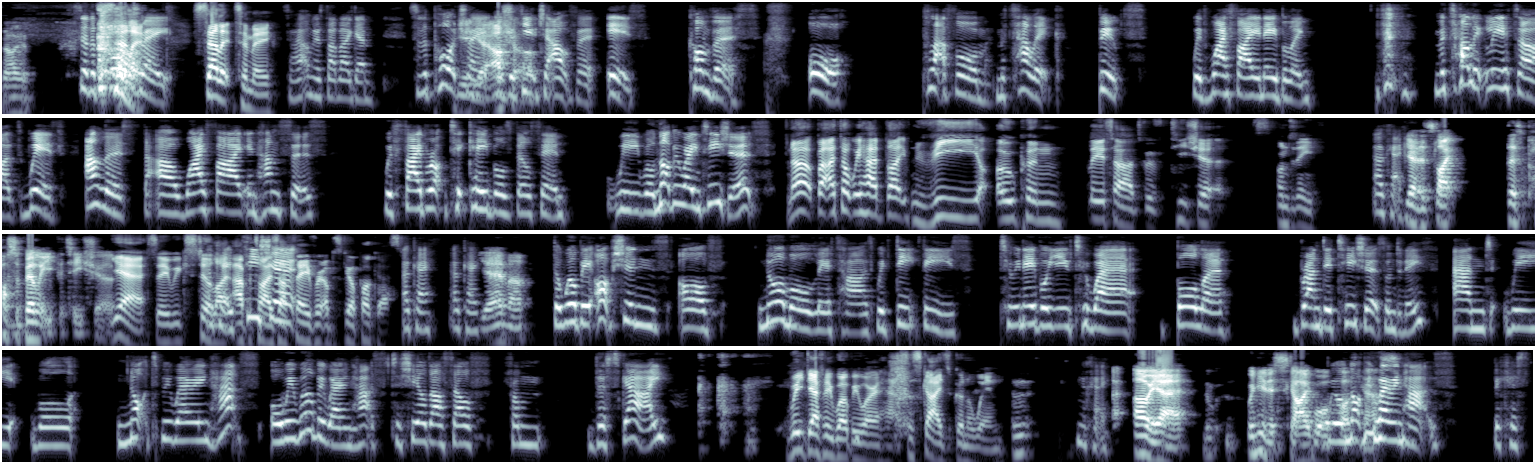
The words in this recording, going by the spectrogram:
Sorry. so the Sell it. portrait. Sell it to me. Sorry, I'm going to start that again. So the portrait yeah, I'll of the shut up. future outfit is Converse or platform metallic boots with Wi-Fi enabling, metallic leotards with antlers that are Wi-Fi enhancers with fiber optic cables built in. We will not be wearing t-shirts. No, but I thought we had like V open leotards with t-shirts underneath. Okay. Yeah, there's like there's possibility for t-shirts. Yeah, so we can still like advertise our t-shirt- favorite obscure podcast. Okay. Okay. Yeah, man. there will be options of normal leotards with deep V's to enable you to wear baller branded t-shirts underneath and we will not be wearing hats or we will be wearing hats to shield ourselves from the sky We definitely won't be wearing hats. The sky's gonna win. okay Oh yeah, we need a skywalk. we will not be wearing hats because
